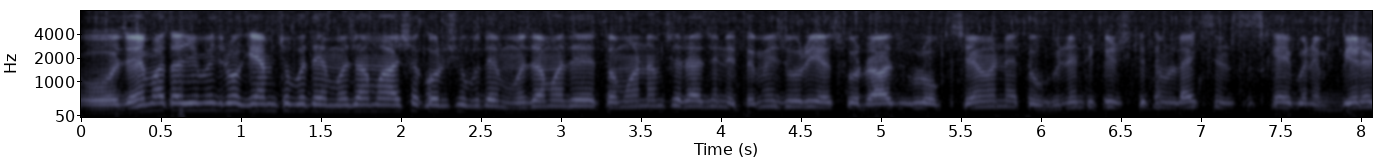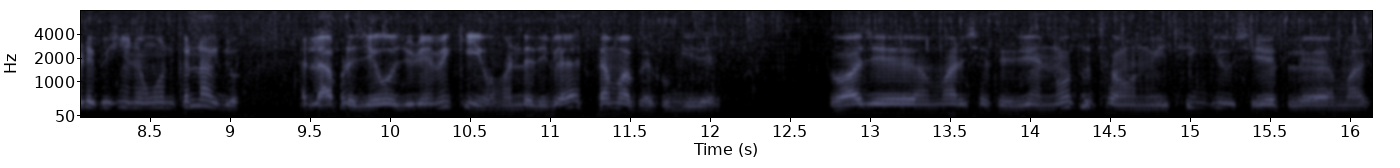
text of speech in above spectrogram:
તો જય માતાજી મિત્રો, કેમ છો બધા? મજામાં? આશા કરું છું બધા મજામાં છે. તમારું નામ છે રાજ અને તમે જોઈ રહ્યા છો રાજ બ્લોક સેવન તો વિનંતી કરીશ કે તમે લાઈક અને સબસ્ક્રાઈબ અને બેલ નોટિફિકેશન ઓન કરી નાખજો. એટલે આપણે જેવો વીડિયો મેકીએ હંડ્રેડથી પહેલાં તમા પાસે પૂગી જાય. તો આજે મારી સાથે જે નહોતું થવાનું, એ થઈ ગયું છે, એટલે અમારે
